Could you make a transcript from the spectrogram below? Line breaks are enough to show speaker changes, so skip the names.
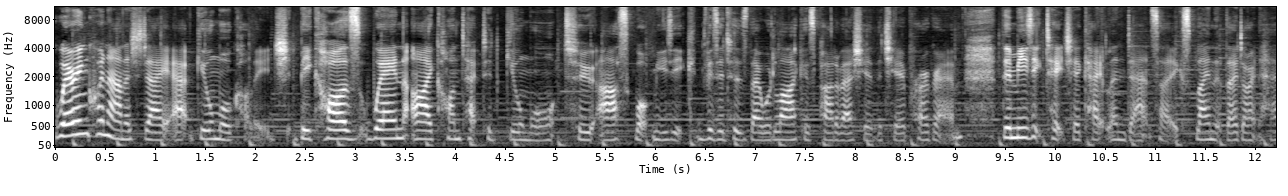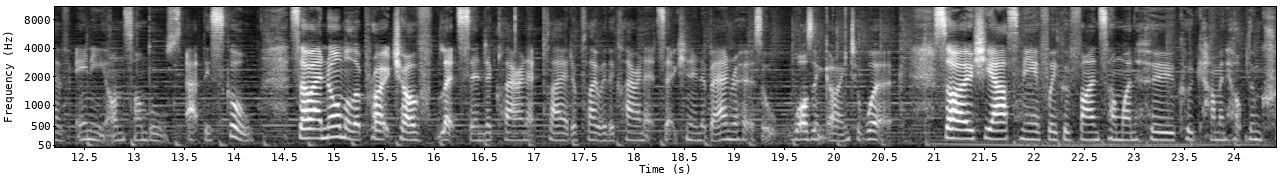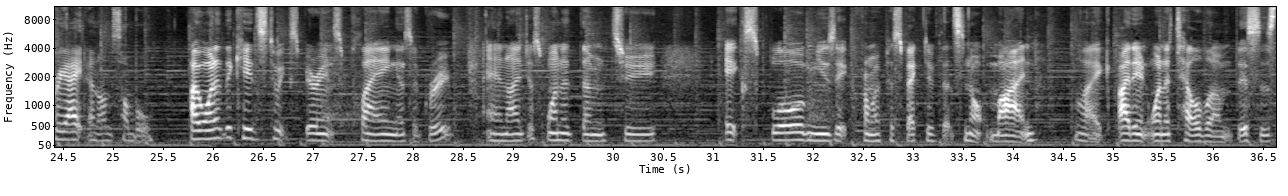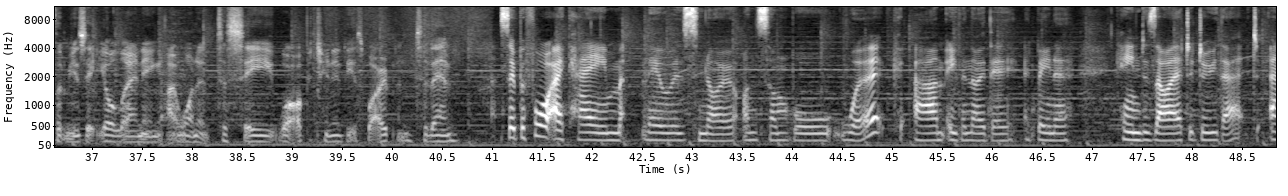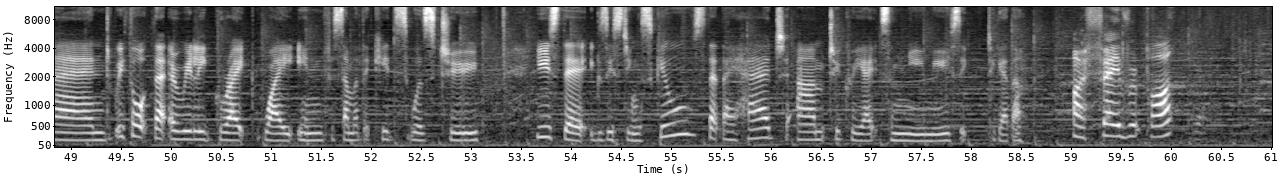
We're in Kwinana today at Gilmore College because when I contacted Gilmore to ask what music visitors they would like as part of our Share the Chair program, the music teacher Caitlin Dancer explained that they don't have any ensembles at this school. So our normal approach of let's send a clarinet player to play with a clarinet section in a band rehearsal wasn't going to work. So she asked me if we could find someone who could come and help them create an ensemble.
I wanted the kids to experience playing as a group and I just wanted them to explore music from a perspective that's not mine. Like, I didn't want to tell them this is the music you're learning. I wanted to see what opportunities were open to them.
So before I came, there was no ensemble work, um, even though there had been a keen desire to do that. And we thought that a really great way in for some of the kids was to use their existing skills that they had um, to create some new music together.
My favourite part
